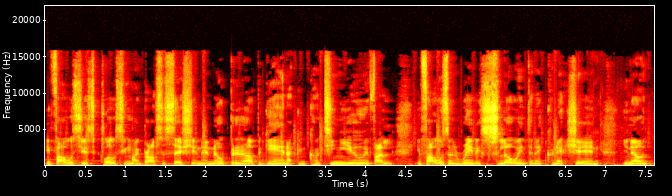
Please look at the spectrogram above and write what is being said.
if I was just closing my browser session and opening it up again, I can continue. If I if I was on a really slow internet connection, you know,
